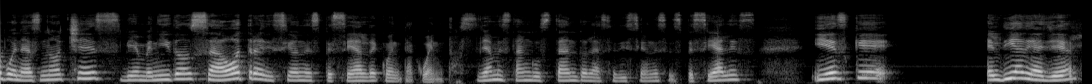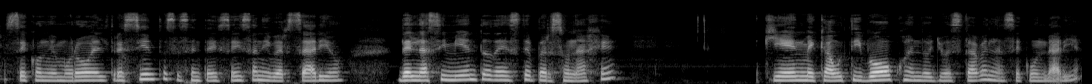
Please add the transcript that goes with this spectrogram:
buenas noches, bienvenidos a otra edición especial de Cuentacuentos. Ya me están gustando las ediciones especiales y es que el día de ayer se conmemoró el 366 aniversario del nacimiento de este personaje, quien me cautivó cuando yo estaba en la secundaria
